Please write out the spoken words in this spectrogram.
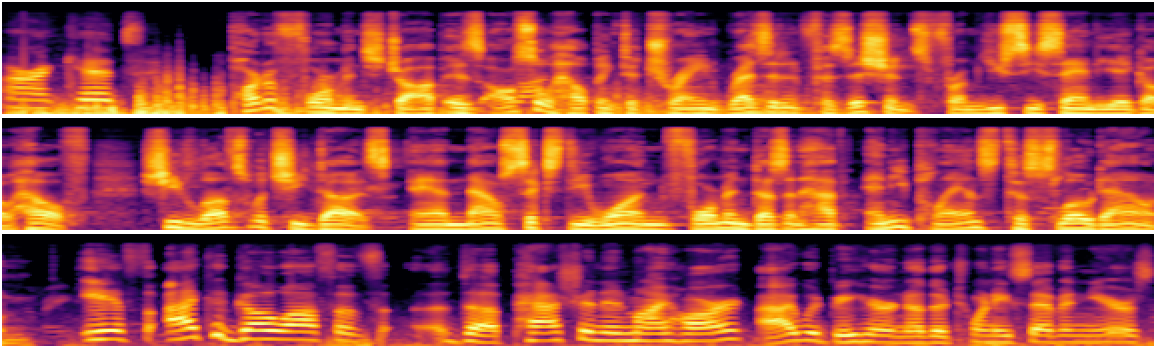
All right, kids, Part of Foreman's job is also helping to train resident physicians from UC San Diego Health. She loves what she does, and now 61, Foreman doesn't have any plans to slow down. If I could go off of uh, the passion in my heart, I would be here another 27 years.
